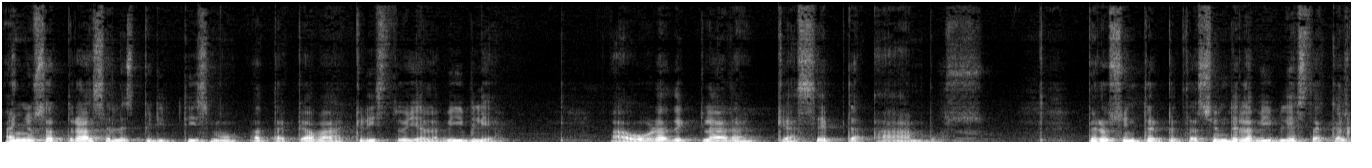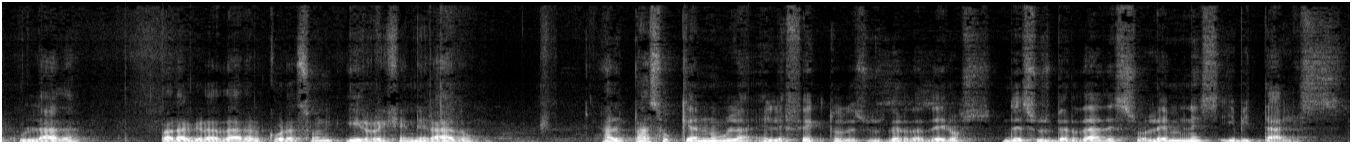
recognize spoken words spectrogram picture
Años atrás el espiritismo atacaba a Cristo y a la Biblia. Ahora declara que acepta a ambos. Pero su interpretación de la Biblia está calculada para agradar al corazón irregenerado, al paso que anula el efecto de sus verdaderos, de sus verdades solemnes y vitales.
